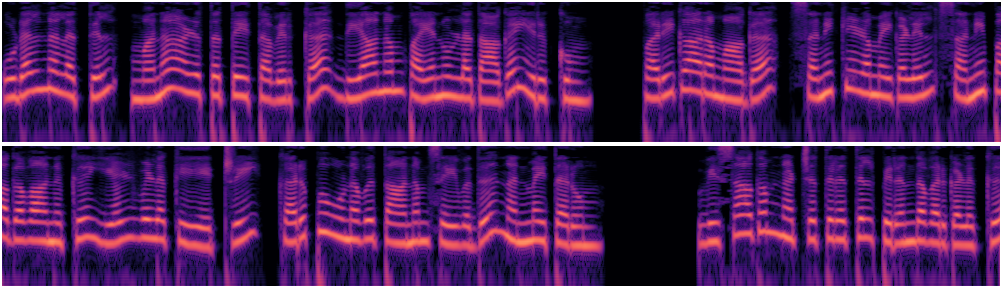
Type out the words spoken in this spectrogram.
உடல்நலத்தில் மன அழுத்தத்தை தவிர்க்க தியானம் பயனுள்ளதாக இருக்கும். பரிகாரமாக சனிக்கிழமைகளில் சனி பகவானுக்கு விளக்கு ஏற்றி கருப்பு உணவு தானம் செய்வது நன்மை தரும். விசாகம் நட்சத்திரத்தில் பிறந்தவர்களுக்கு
